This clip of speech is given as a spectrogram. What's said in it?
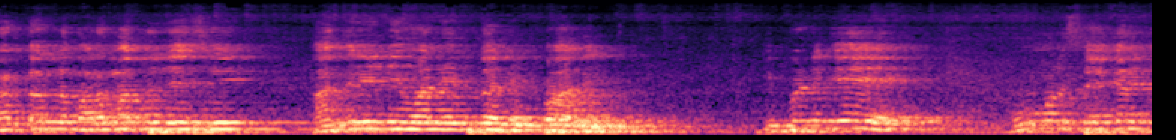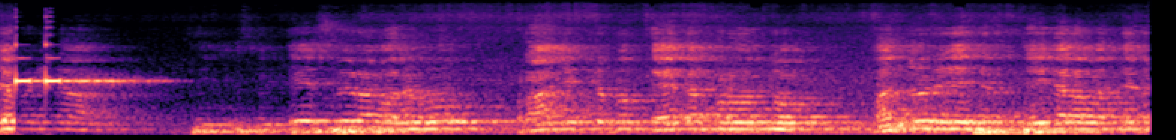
కట్టలను మరమ్మతు చేసి అందరి నీటితో నింపాలి. ఇప్పటికే భూములు సేకరించ సిద్ధేశ్వర మలుగు ప్రాజెక్టుకు కేంద్ర ప్రభుత్వం మంజూరు చేసిన తీగల వంతెన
